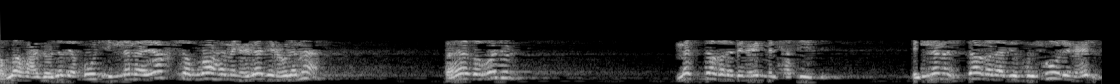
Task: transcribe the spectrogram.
الله عز وجل يقول إنما يخشى الله من عباده العلماء. فهذا الرجل ما اشتغل بالعلم الحقيقي إنما اشتغل بقشور العلم.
